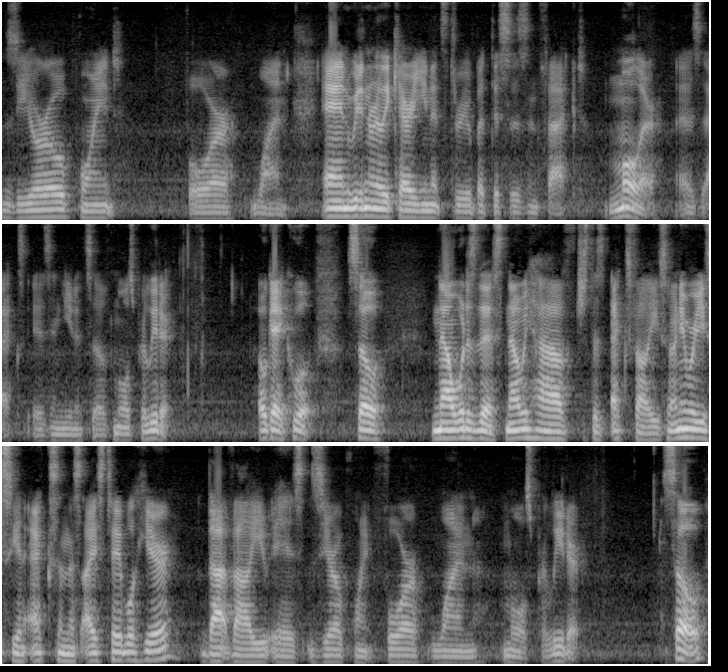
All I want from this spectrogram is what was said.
0.41. And we didn't really carry units through, but this is in fact molar, as x is in units of moles per liter. Okay, cool. So now what is this? Now we have just this x value. So anywhere you see an x in this ice table here, that value is 0.41 moles per liter. So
